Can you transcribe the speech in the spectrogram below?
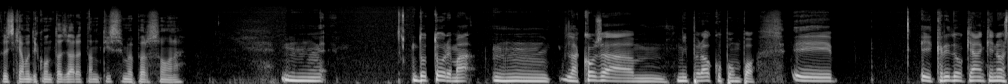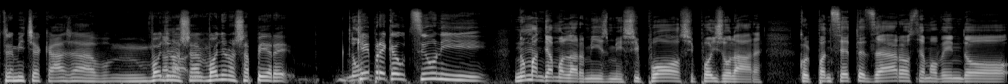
Rischiamo di contagiare tantissime persone. Mm, dottore, ma mm, la cosa mm, mi preoccupa un po'. E, e, credo che anche i nostri amici a casa mm, vogliono, no, no, sa vogliono sapere non... che precauzioni non mandiamo allarmismi, si può, si può isolare. Col panzette zero stiamo avendo,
